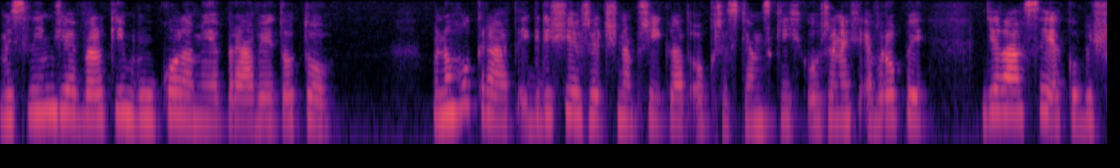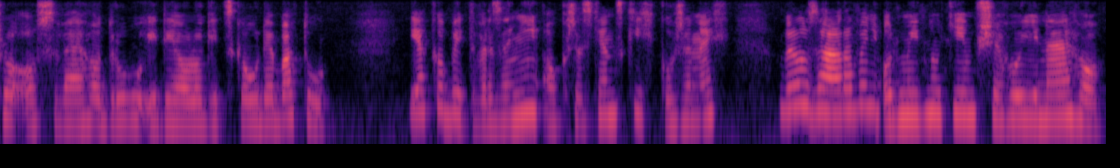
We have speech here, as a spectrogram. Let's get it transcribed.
Myslím, že velkým úkolem je právě toto. Mnohokrát, i když je řeč například o křesťanských kořenech Evropy, dělá se, jako by šlo o svého druhu ideologickou debatu, Jakoby tvrzení o křesťanských kořenech bylo zároveň odmítnutím všeho jiného.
